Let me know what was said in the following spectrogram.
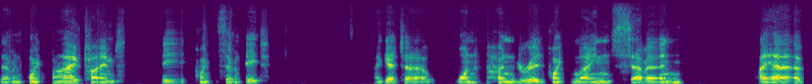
11.5 times 8.78. I get uh, 100.97. I have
